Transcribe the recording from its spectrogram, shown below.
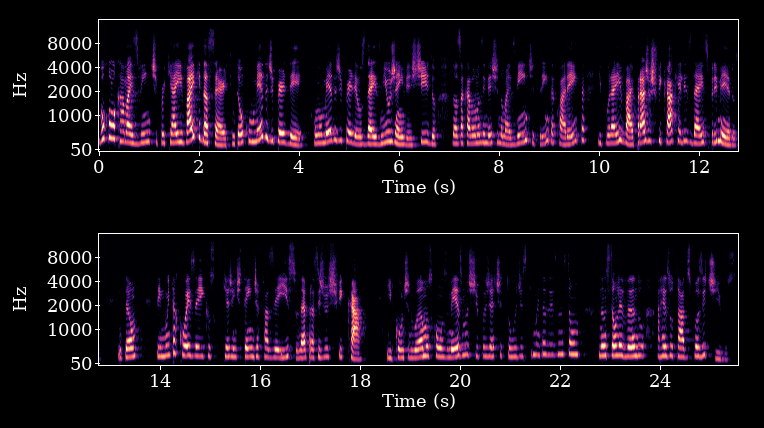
vou colocar mais 20, porque aí vai que dá certo. Então, com medo de perder, com o medo de perder os 10 mil já investido, nós acabamos investindo mais 20, 30, 40 e por aí vai, para justificar aqueles 10 primeiros. Então, tem muita coisa aí que, que a gente tende a fazer isso, né, para se justificar. E continuamos com os mesmos tipos de atitudes que muitas vezes não estão, não estão levando a resultados positivos.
